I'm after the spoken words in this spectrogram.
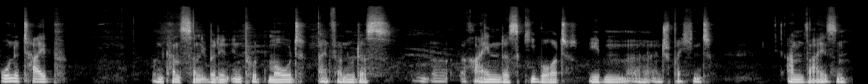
ohne Type und kannst dann über den Input-Mode einfach nur das äh, rein das Keyboard eben äh, entsprechend anweisen.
